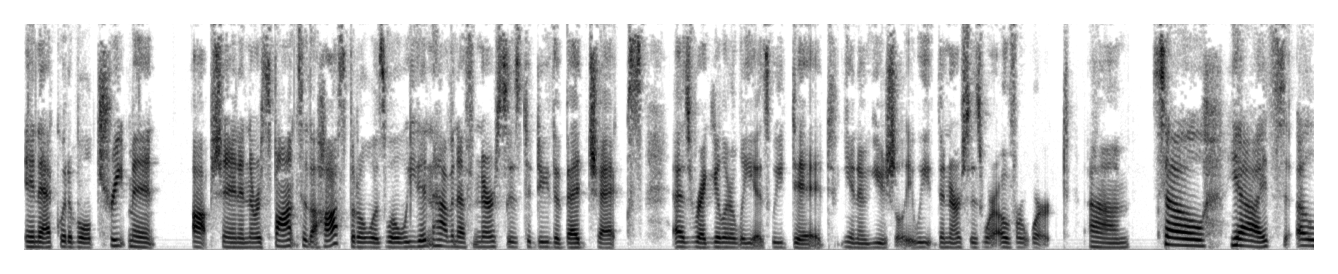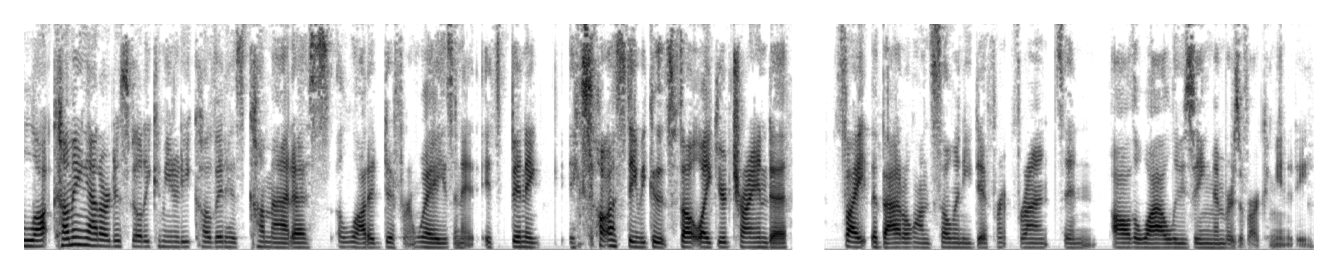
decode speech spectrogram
inequitable treatment option. And the response to the hospital was, well, we didn't have enough nurses to do the bed checks as regularly as we did. You know, usually we, the nurses were overworked. Um, so yeah, it's a lot coming at our disability community. COVID has come at us a lot of different ways and it, it's been a, exhausting because it's felt like you're trying to fight the battle on so many different fronts and all the while losing members of our community.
